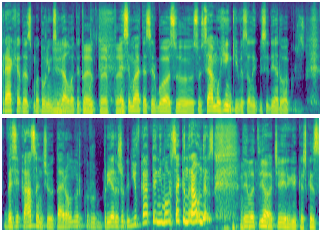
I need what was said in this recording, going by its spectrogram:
crackheadas, matau linksi galvą, tai Taip, turbūt taip, taip. esi matęs ir buvo su, su Semu Hinky visą laiką prisidėdavo, kur s- besikasančių Tyrone ir kur prierašo, kad you've got any more second rounders. tai va, jo, čia irgi kažkas,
